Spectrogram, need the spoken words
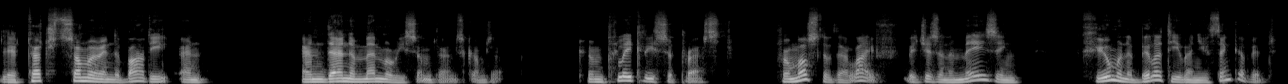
they're touched somewhere in the body and and then a memory sometimes comes up completely suppressed for most of their life, which is an amazing human ability when you think of it.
